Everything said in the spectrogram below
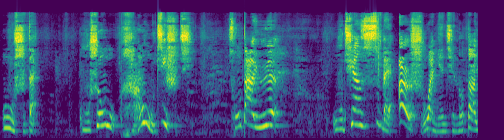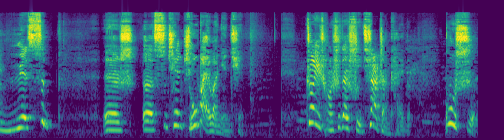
物时代。古生物寒武纪时期，从大约五千四百二十万年前到大约四呃呃四千九百万年前，这一场是在水下展开的。故事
